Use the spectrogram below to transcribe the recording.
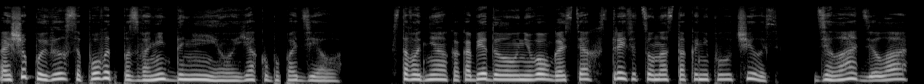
а еще появился повод позвонить Даниилу, якобы по делу. С того дня, как обедала у него в гостях, встретиться у нас так и не получилось. Дела, дела,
